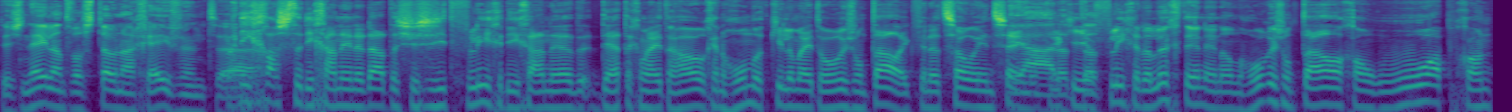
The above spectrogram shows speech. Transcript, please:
Dus Nederland was toonaangevend. eh, Maar die gasten die gaan inderdaad, als je ze ziet vliegen, die gaan eh, 30 meter hoog en 100 kilometer horizontaal. Ik vind het zo insane. Ja, dan trek dat- je dat- vliegen de lucht in en dan horizontaal gewoon wop, gewoon.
